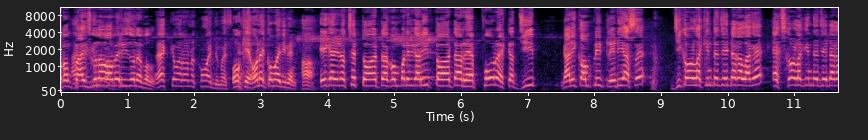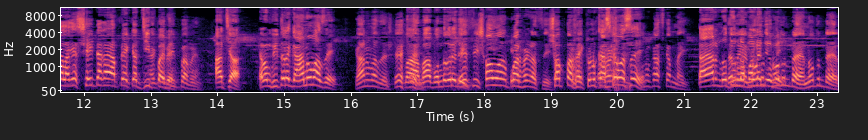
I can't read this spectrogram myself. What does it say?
এবং প্রাইসগুলো হবে রিজনেবল একেবারে অনেক কমাই আজকে। ওকে অনেক কমাই দিবেন। এই গাড়িটা হচ্ছে টয়োটা কোম্পানির গাড়ি টয়োটা র্যাপ ফোর একটা জিপ গাড়ি কমপ্লিট রেডি আছে। জি করলা কিনতে যে টাকা লাগে এক্স করলা কিনতে যে টাকা লাগে সেই টাকায় আপনি একটা জিপ পাবেন। পাবেন। আচ্ছা এবং ভিতরে গানও বাজে। গান বাজে। বাহ বাহ বন্ধ করে দিন সব পারফেক্ট আছে। সব পারফেক্ট কোনো কাজ কাম আছে? কোনো কাজ কাম নাই। টায়ার নতুন না পাল্টে নতুন- নতুন টায়ার নতুন টায়ার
